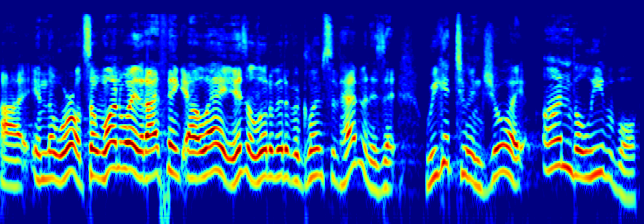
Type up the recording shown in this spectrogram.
uh, in the world. So one way that I think LA is a little bit of a glimpse of heaven is that we get to enjoy unbelievable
